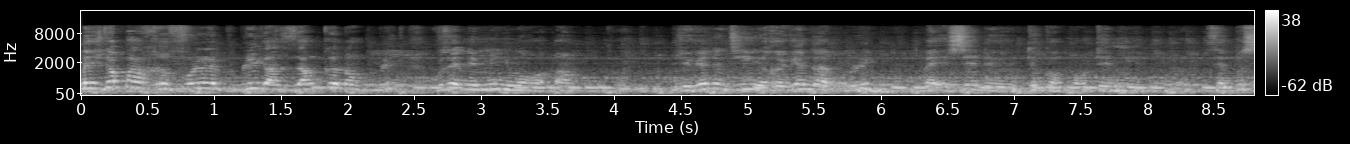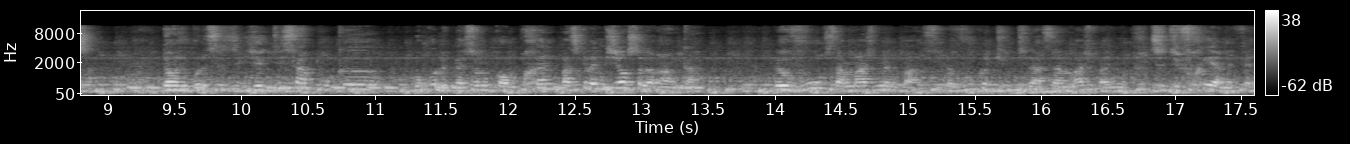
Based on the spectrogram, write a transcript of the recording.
Mais je ne dois pas refouler le public en disant que non, public, vous êtes l'ennemi numéro un. Je viens de dire, reviens dans la public, mais essaie de te comporter mieux. C'est peu ça. Donc, je dis ça pour que beaucoup de personnes comprennent, parce que l'émission, c'est le rencard. Le vous, ça ne marche même pas. Le vous que tu dis là, ça ne marche pas. C'est du fruit, en effet.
